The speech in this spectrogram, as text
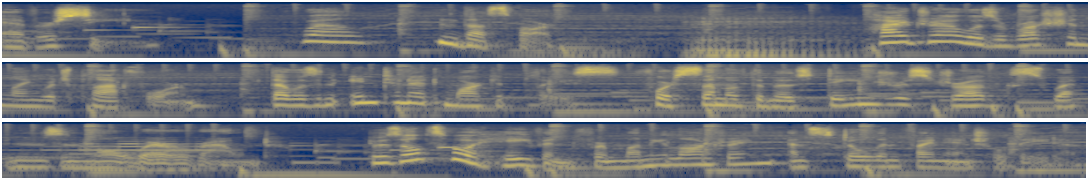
ever seen. Well, thus far. Hydra was a Russian language platform that was an internet marketplace for some of the most dangerous drugs, weapons, and malware around. It was also a haven for money laundering and stolen financial data.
